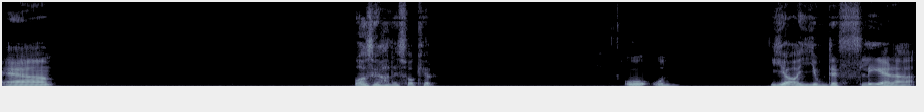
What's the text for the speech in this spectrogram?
Eh, och alltså jag hade så kul. Och, och jag gjorde flera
